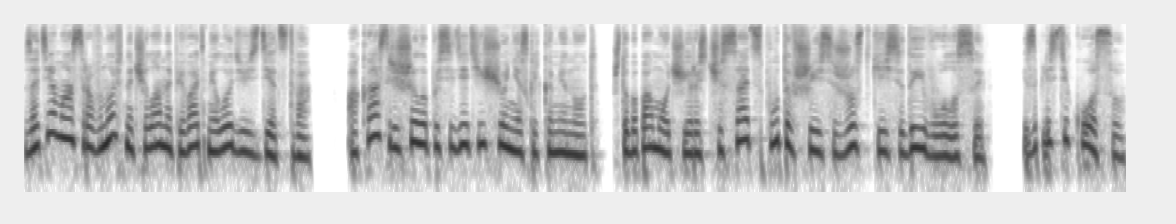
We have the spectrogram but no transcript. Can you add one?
Затем Асра вновь начала напевать мелодию с детства, а Кас решила посидеть еще несколько минут, чтобы помочь ей расчесать спутавшиеся жесткие седые волосы и заплести косу,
